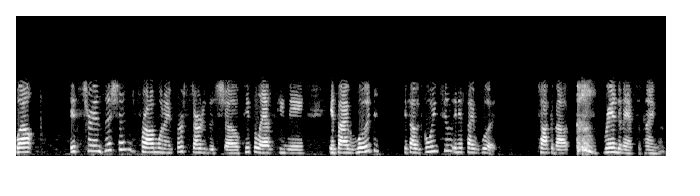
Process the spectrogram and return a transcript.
Well, it's transitioned from when I first started this show, people asking me if I would, if I was going to, and if I would talk about random acts of kindness.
